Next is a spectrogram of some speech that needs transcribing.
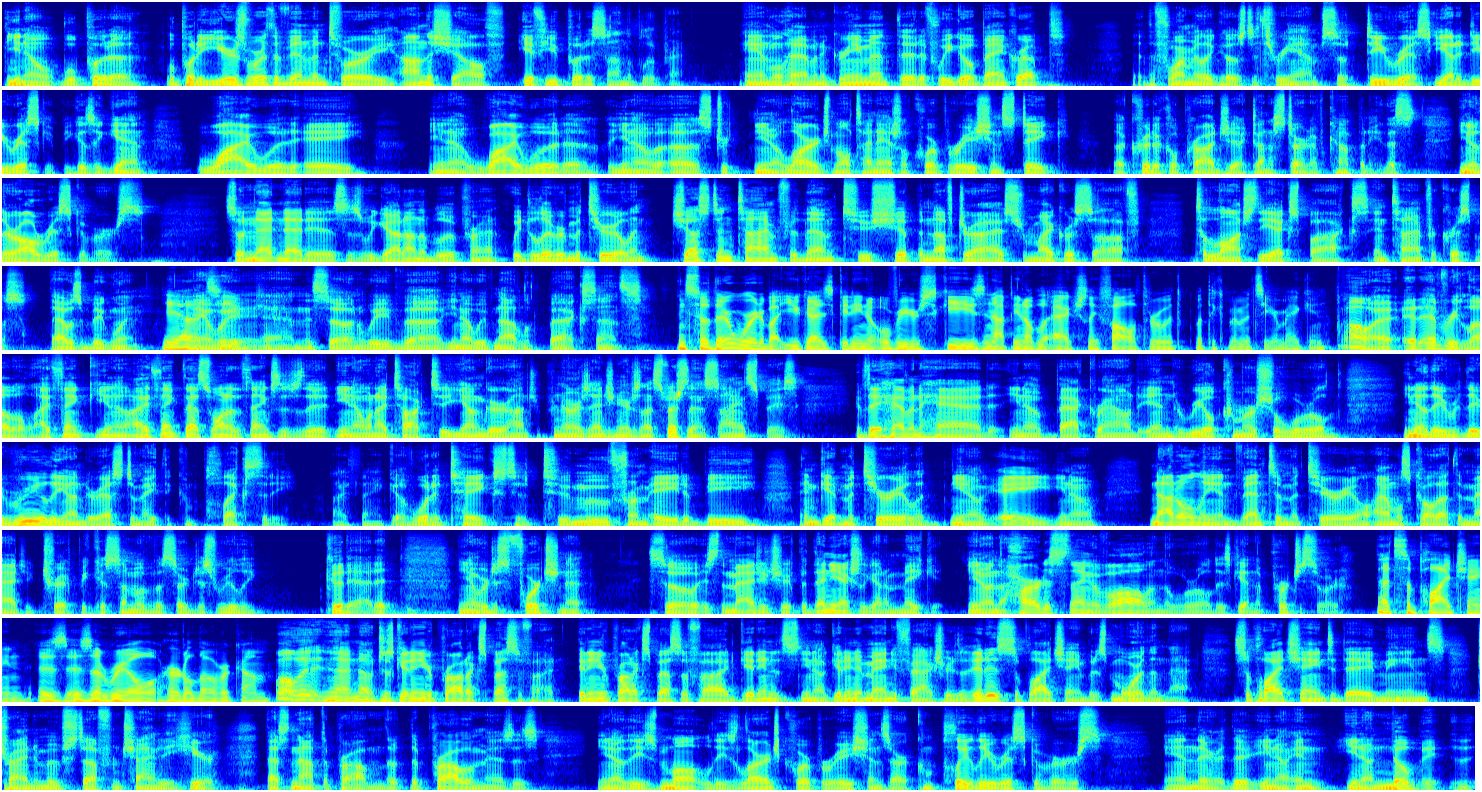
You know, we'll put a we'll put a year's worth of inventory on the shelf if you put us on the blueprint, and we'll have an agreement that if we go bankrupt, the formula goes to 3M. So de-risk. You got to de-risk it because again, why would a you know why would a you know a you know large multinational corporation stake a critical project on a startup company? That's you know they're all risk averse. So net net is is we got on the blueprint, we delivered material and just in time for them to ship enough drives for Microsoft to launch the Xbox in time for Christmas. That was a big win. Yeah, and we huge. and so and we've uh, you know we've not looked back since. And so they're worried about you guys getting over your skis and not being able to actually follow through with, with the commitments that you're making. Oh, at, at every level. I think, you know, I think that's one of the things is that, you know, when I talk to younger entrepreneurs, engineers, especially in the science space, if they haven't had you know background in the real commercial world, you know they they really underestimate the complexity. I think of what it takes to to move from A to B and get material. You know, A you know not only invent a material. I almost call that the magic trick because some of us are just really good at it. You know, we're just fortunate. So it's the magic trick, but then you actually got to make it. You know, and the hardest thing of all in the world is getting a purchase order. That supply chain is is a real hurdle to overcome. Well, no, no, just getting your product specified, getting your product specified, getting it, you know, getting it manufactured. It is supply chain, but it's more than that. Supply chain today means trying to move stuff from China to here. That's not the problem. The, the problem is, is you know, these mul- these large corporations are completely risk averse and they're, they're you know and you know no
